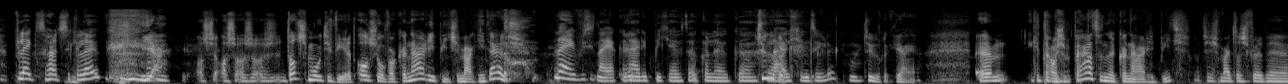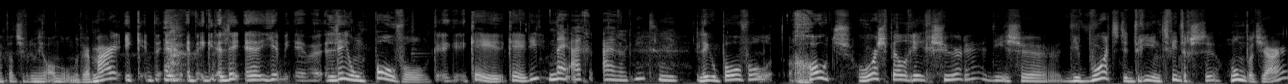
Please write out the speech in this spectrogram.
bleek het hartstikke leuk. Ja, als, als, als, als, dat is motiverend. Als over Canariepietje, maakt niet uit. Nee, precies. Nou ja, Kanariepietje heeft ook een leuk eh, geluidje natuurlijk. Maar... Tuurlijk, ja. ja. Ehm, ik heb trouwens een pratende kanariepiet. Dat is, maar dat is, weer een, eh, dat is weer een heel ander onderwerp. Maar ik, Leon Povel, ken je, ken je die? Nee, eigenlijk, eigenlijk niet. Nee. Leon Povel, groot hoorspelregisseur. Hè? Die, is, eh, die wordt de 23ste, 100 jaar.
